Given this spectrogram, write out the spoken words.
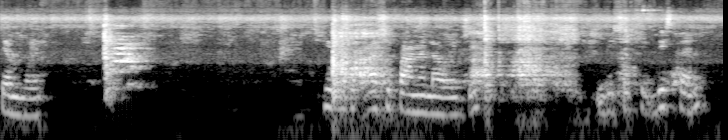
त्यामुळे. अशी पानं लावायची. दिसत दिसत आहे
